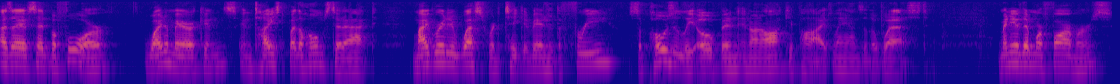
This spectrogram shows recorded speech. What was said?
As I have said before, white Americans, enticed by the Homestead Act, migrated westward to take advantage of the free, supposedly open and unoccupied lands of the West. Many of them were farmers,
